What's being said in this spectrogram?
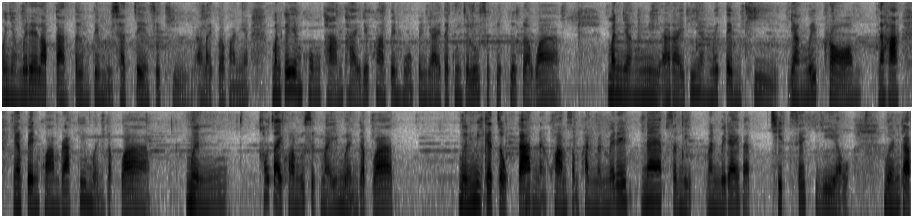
มันยังไม่ได้รับการเติมเต็มหรือชัดเจนเสียทีอะไรประมาณนี้มันก็ยังคงถามถ่ายด้วยความเป็นห่วงเป็นใยแต่คุณจะรู้สึกลึกๆแหละว่า มันยังมีอะไรที่ยังไม่เต็มที่ยังไม่พร้อมนะคะ ยังเป็นความรักที่เหมือนกับว่าเหมือนเข้าใจความรู้สึกไหมเหมือนกับว่าเหมือนมีกระจกกั้นน่ะความสัมพันธ์มันไม่ได้แนบสนิท มันไม่ได้แบบชิดเสียทีเดียว เหมือนกับ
